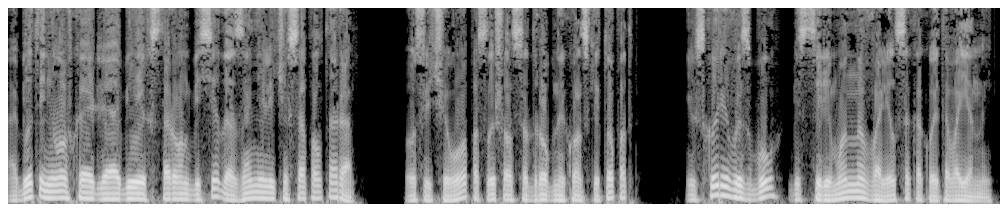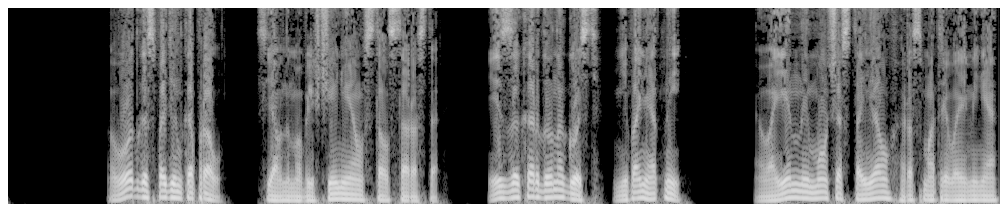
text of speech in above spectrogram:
Обед и неловкая для обеих сторон беседа заняли часа полтора, после чего послышался дробный конский топот, и вскоре в избу бесцеремонно ввалился какой-то военный. «Вот, господин Капрал», — с явным облегчением встал староста, — «из-за кордона гость, непонятный». Военный молча стоял, рассматривая меня,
